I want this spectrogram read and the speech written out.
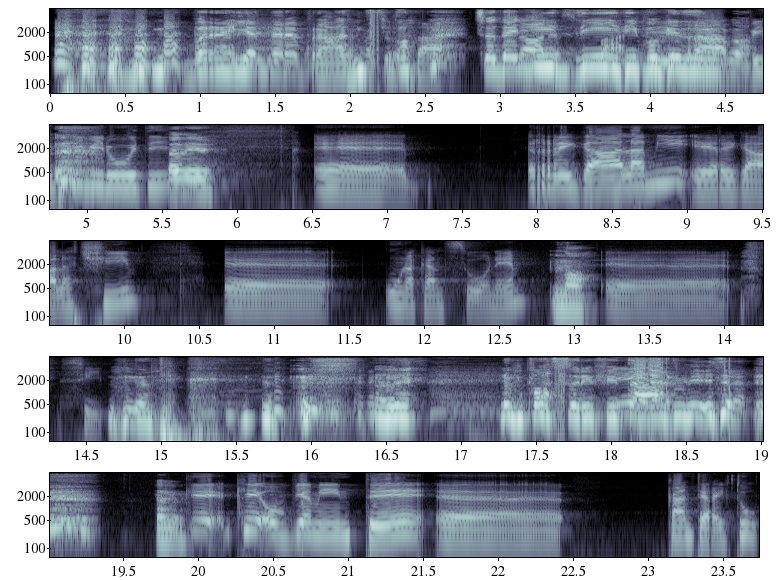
Vorrei andare a pranzo. Ho degli no, zii tipo che sono 20 minuti. Va bene. Eh, regalami e regalaci eh, una canzone. No. Eh, sì. Non... non posso rifiutarmi. Che, cioè. che, che ovviamente eh, canterai tu.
